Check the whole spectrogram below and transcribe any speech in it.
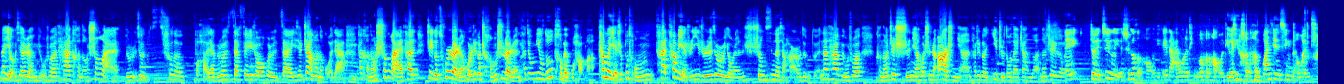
那有些人，比如说他可能生来，比如就说的不好一点，比如说在非洲或者在一些战乱的国家，嗯他可能生来他这个村儿的人或者这个城市的人，他就命都特别不好嘛。他们也是不同，他他们也是一直就是有人生新的小孩儿，对不对？那他比如说可能这十年或甚至二十年，他这个一直都在战乱，那这个哎，对，这个也是个很好问题，Ada 还问了挺多很好问题，而且很很关键性的问题。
